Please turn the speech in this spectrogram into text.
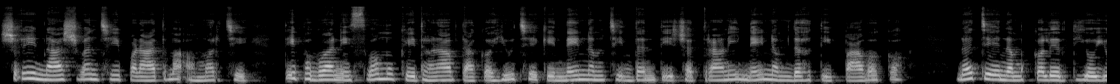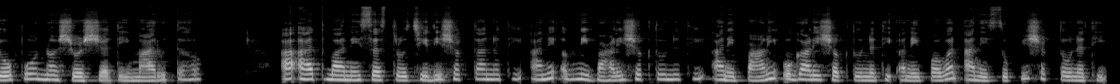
શરીર નાશવંત છે, પણ આત્મા અમર છે. તે ભગવાને સ્વમુખે જણાવતા કહ્યું છે કે, નૈનમ છિદંતી શત્રાણી નૈનમ દહતી પાવક, ન ચેનમ કલિર્ધ્યો યોપો, ન શોષ્યતી મારુત. આ આત્માને શસ્ત્રો છેદી શકતા નથી, આને અગ્નિ બાળી શકતો નથી, આને પાણી ઓગાળી શકતું નથી અને પવન આને સૂકવી શકતો નથી.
